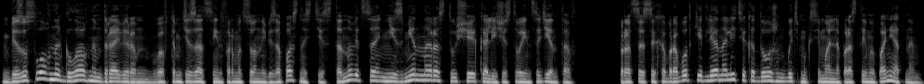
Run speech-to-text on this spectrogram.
Безусловно, главным драйвером в автоматизации информационной безопасности становится неизменно растущее количество инцидентов. Процесс их обработки для аналитика должен быть максимально простым и понятным.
